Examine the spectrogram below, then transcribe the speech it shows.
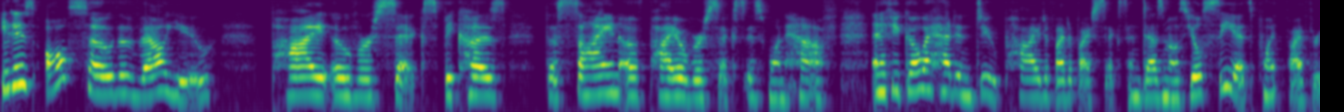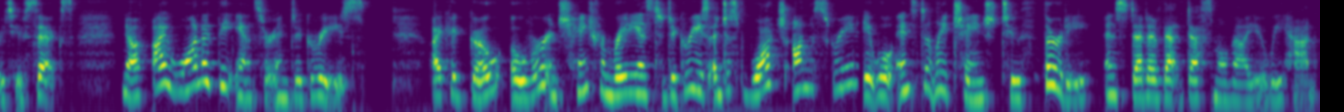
It is also the value pi over 6 because the sine of pi over 6 is 1 half. And if you go ahead and do pi divided by 6 in Desmos, you'll see it's 0.5326. Now, if I wanted the answer in degrees, I could go over and change from radians to degrees and just watch on the screen. It will instantly change to 30 instead of that decimal value we had.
